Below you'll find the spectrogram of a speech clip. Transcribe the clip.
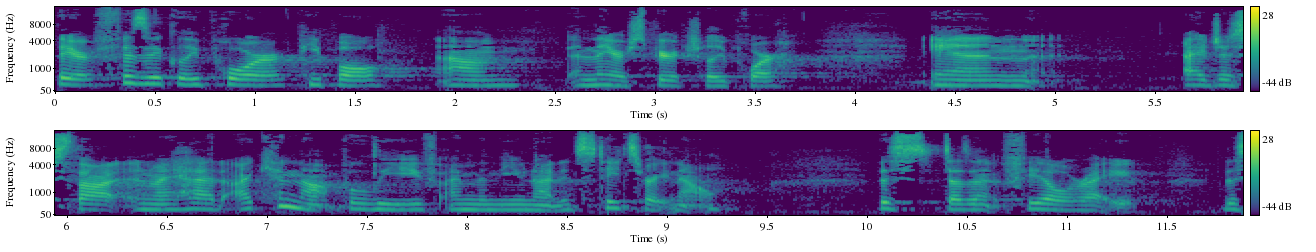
They are physically poor people, um, and they are spiritually poor. And I just thought in my head, I cannot believe I'm in the United States right now. This doesn't feel right. This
